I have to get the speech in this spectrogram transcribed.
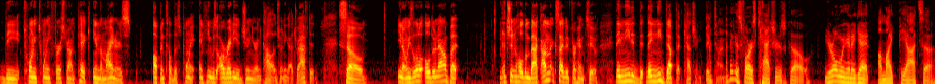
the 2020 first round pick in the minors up until this point, and he was already a junior in college when he got drafted. So, you know, he's a little older now, but that shouldn't hold him back. I'm excited for him too. They needed they need depth at catching big time. I think as far as catchers go, you're only going to get a Mike Piazza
